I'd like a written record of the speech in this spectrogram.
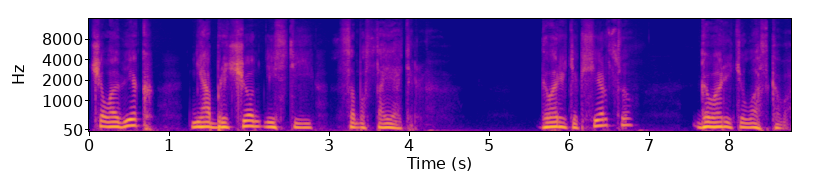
человек не обречен нести самостоятельно. Говорите к сердцу, говорите ласково.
